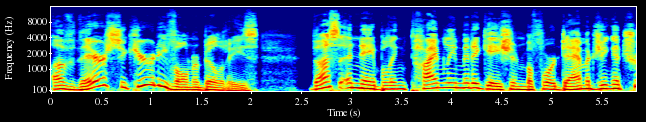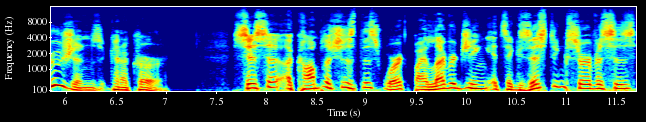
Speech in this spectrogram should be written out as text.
of their security vulnerabilities, thus enabling timely mitigation before damaging intrusions can occur. CISA accomplishes this work by leveraging its existing services,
